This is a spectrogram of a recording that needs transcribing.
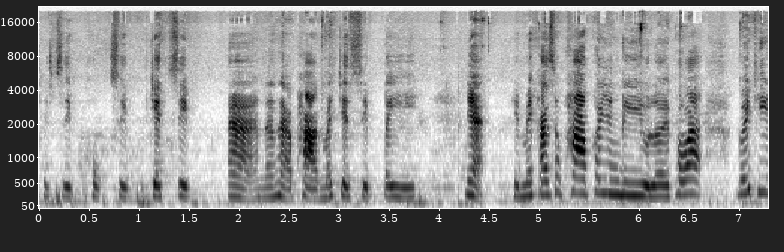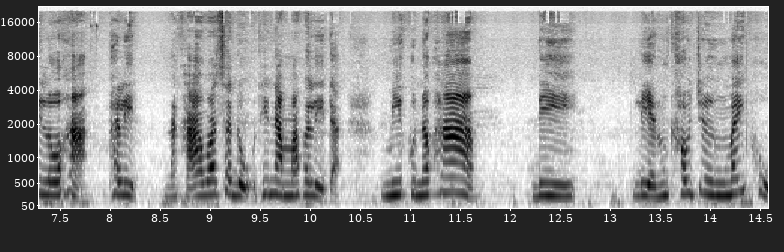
เจ็ดสิบหกสิบเจ็ดสิบอ่านั่นค่ะผ่านมาเจ็ดสิบปี เนี่ยเห็นไหมคะสภาพเขายังดีอยู่เลย เพราะว่าด้วยที่โลหะผลิตนะคะ วัสดุที่นำมาผลิตอะมีคุณภาพดีเหรียญเขาจึงไม่ผุ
